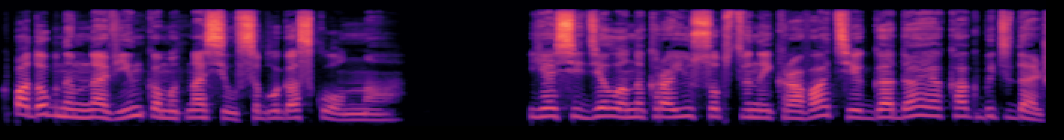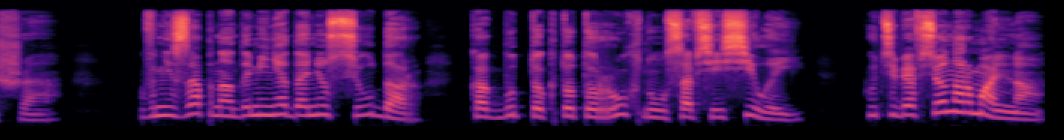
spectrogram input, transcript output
к подобным новинкам относился благосклонно. Я сидела на краю собственной кровати, гадая, как быть дальше. Внезапно до меня донесся удар, как будто кто-то рухнул со всей силой. «У тебя все нормально?»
